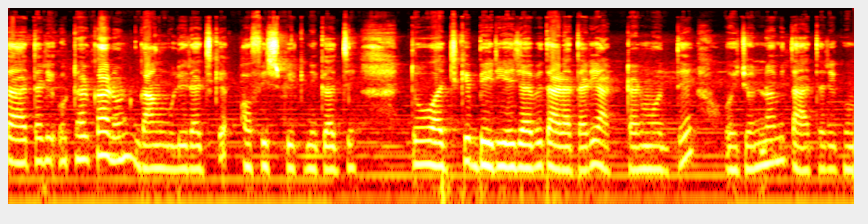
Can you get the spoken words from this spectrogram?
তাড়াতাড়ি ওঠার কারণ গাঙ্গুলির আজকে অফিস পিকনিক আছে। তো আজকে বেরিয়ে যাবে তাড়াতাড়ি আটটার মধ্যে। ওই জন্য আমি তাড়াতাড়ি ঘুম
